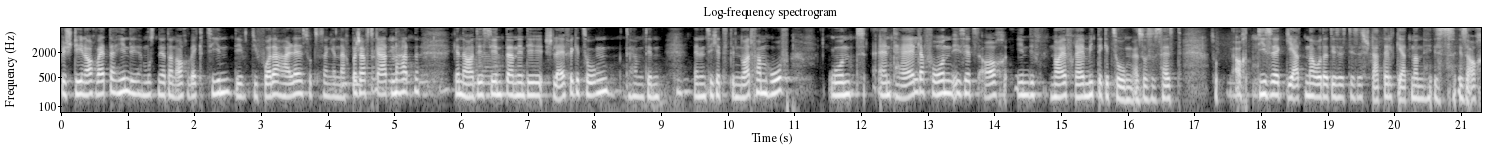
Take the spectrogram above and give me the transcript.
bestehen auch weiterhin, die mussten ja dann auch wegziehen, die, die vor der Halle sozusagen ihren Nachbarschaftsgarten hatten. Genau, die sind dann in die Schleife gezogen, die haben den, nennen sich jetzt den Nordfarmhof und ein Teil davon ist jetzt auch in die neue freie Mitte gezogen. Also das heißt, so auch diese Gärtner oder dieses, dieses Stadtteilgärtnern ist, ist auch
